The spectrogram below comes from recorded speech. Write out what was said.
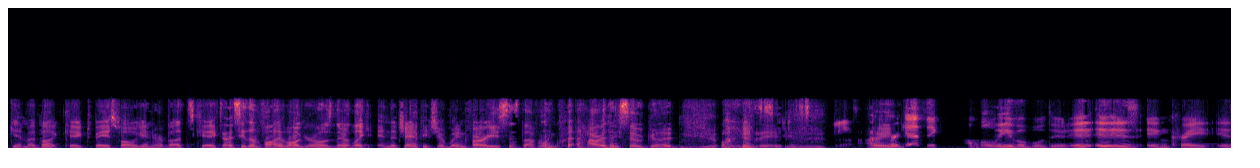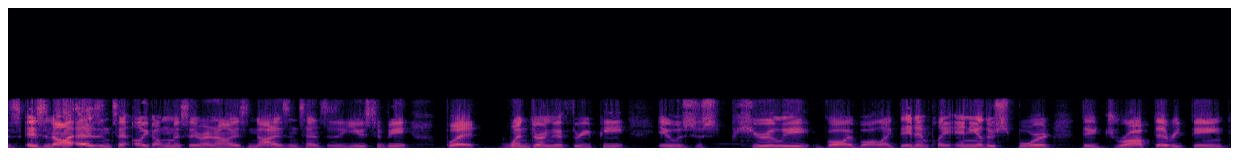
getting my butt kicked, baseball getting our butts kicked, and I see the volleyball girls and they're like in the championship winning Far East and stuff. I'm like, what, how are they so good? Why are they? I mean, Work ethic, unbelievable, dude. It, it is incre is it's not as intense. Like I'm gonna say right now, it's not as intense as it used to be. But when during their three-peat, it was just purely volleyball. Like they didn't play any other sport. They dropped everything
